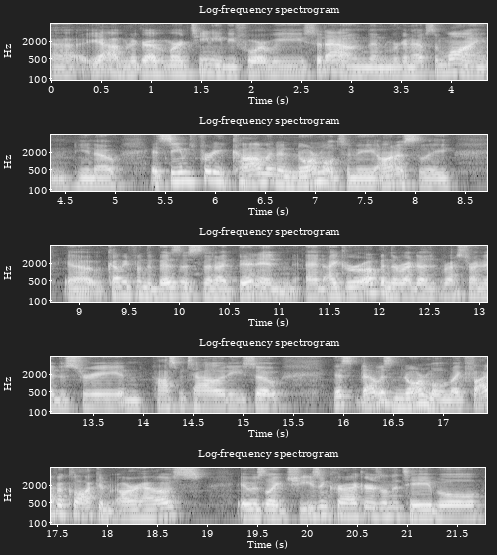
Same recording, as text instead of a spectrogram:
Uh, yeah, I'm gonna grab a martini before we sit down. Then we're gonna have some wine. You know, it seems pretty common and normal to me, honestly you know, coming from the business that I've been in, and I grew up in the restaurant industry and hospitality, so this that was normal. Like five o'clock in our house, it was like cheese and crackers on the table.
